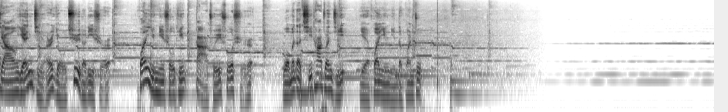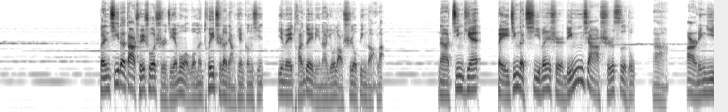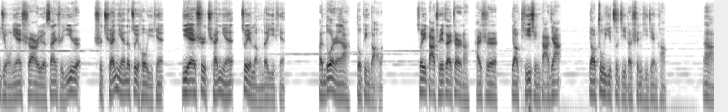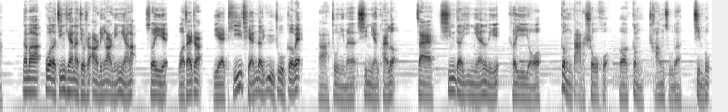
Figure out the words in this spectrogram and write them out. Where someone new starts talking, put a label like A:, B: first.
A: 讲严谨而有趣的历史，欢迎您收听《大锤说史》。我们的其他专辑也欢迎您的关注。本期的大锤说史节目，我们推迟了两天更新，因为团队里呢有老师又病倒了。那今天北京的气温是零下十四度啊！二零一九年十二月三十一日是全年的最后一天，也是全年最冷的一天，很多人啊都病倒了，所以大锤在这儿呢，还是要提醒大家，要注意自己的身体健康啊。那么过了今天呢，就是二零二零年了，所以我在这儿也提前的预祝各位啊，祝你们新年快乐，在新的一年里可以有更大的收获和更长足的进步。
